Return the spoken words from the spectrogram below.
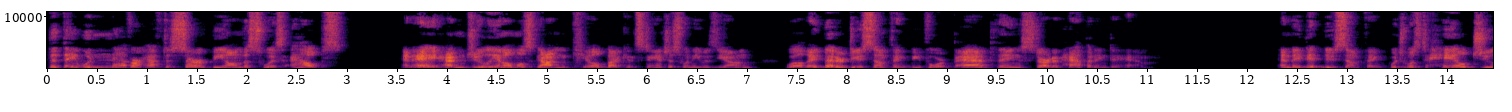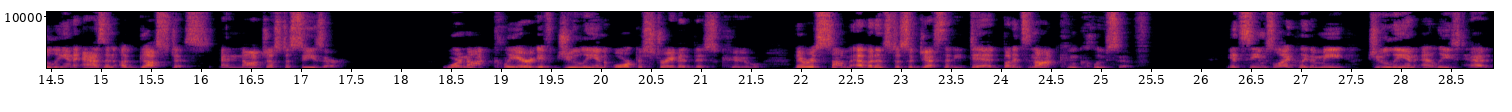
that they would never have to serve beyond the Swiss Alps. And hey, hadn't Julian almost gotten killed by Constantius when he was young? Well, they'd better do something before bad things started happening to him. And they did do something, which was to hail Julian as an Augustus and not just a Caesar. We're not clear if Julian orchestrated this coup. There is some evidence to suggest that he did, but it's not conclusive. It seems likely to me Julian at least had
